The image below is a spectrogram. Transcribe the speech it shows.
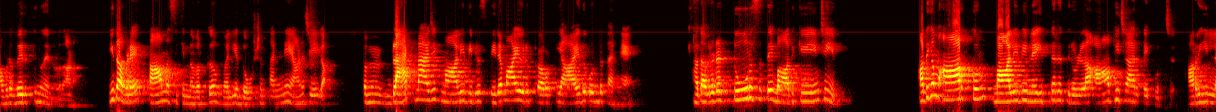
അവിടെ വരുത്തുന്നത് എന്നുള്ളതാണ്. ഇതവിടെ താമസിക്കുന്നവർക്ക് വലിയ ദോഷം തന്നെയാണ് ചെയ്യുക. ഇപ്പം ബ്ലാക്ക് മാജിക് മാലിദ്വീപിൽ സ്ഥിരമായ ഒരു പ്രവൃത്തി ആയതുകൊണ്ട് തന്നെ അത് അവരുടെ ടൂറിസത്തെ ബാധിക്കുകയും ചെയ്യും. അധികം ആർക്കും മാലിദ്വീപിലെ ഇത്തരത്തിലുള്ള ആഭിചാരത്തെ കുറിച്ച് അറിയില്ല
